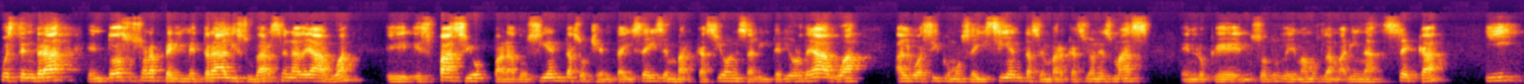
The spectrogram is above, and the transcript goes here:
pues tendrá en toda su zona perimetral y su dársena de agua eh, espacio para 286 embarcaciones al interior de agua, algo así como 600 embarcaciones más en lo que nosotros le llamamos la marina seca. Y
